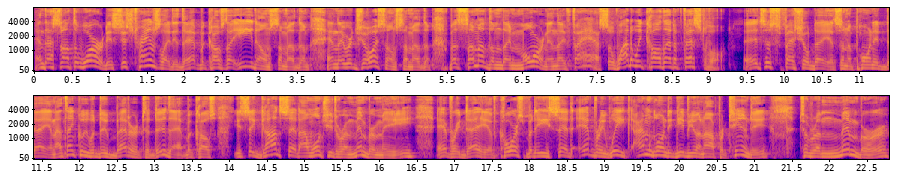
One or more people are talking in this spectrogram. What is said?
and that's not the word. It's just translated that because they eat on some of them and they rejoice on some of them, but some of them they mourn and they fast. So why do we call that a festival? It's a special day. It's an appointed day. And I think we would do better to do that because you see, God said, I want you to remember me every day, of course, but He said, every week, I'm going to give you an opportunity to remember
